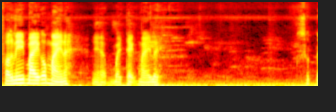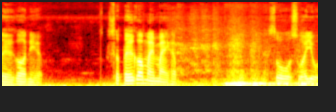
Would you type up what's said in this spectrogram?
ฝั่งนี้ใบก็ใหม่นะนี่ครับใบแตกใหม่เลย สเตอร์ก็นี่ครับ สเตอร์ก็ใหม่ ๆ ครับ โซ่สวยอยู่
